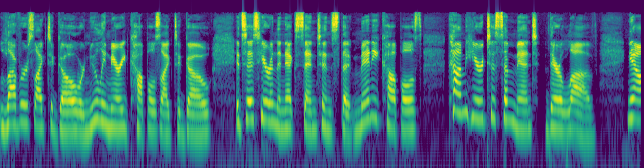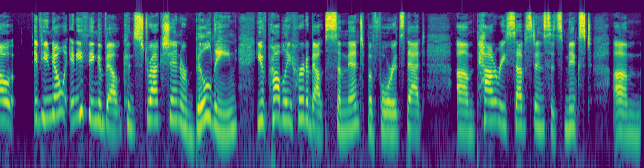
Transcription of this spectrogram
lovers like to go or newly married couples like to go. It says here in the next sentence that many couples come here to cement their love. Now, if you know anything about construction or building, you've probably heard about cement before. It's that um, powdery substance that's mixed um,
